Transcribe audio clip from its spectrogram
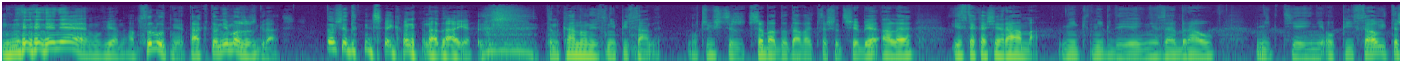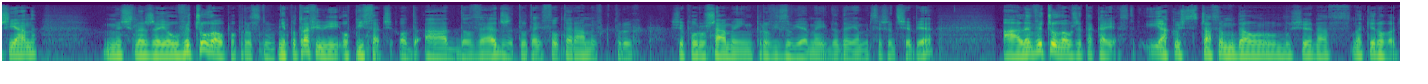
Nie, nie, nie, nie, mówię, no, absolutnie, tak to nie możesz grać. To się do niczego nie nadaje. Ten kanon jest niepisany. Oczywiście, że trzeba dodawać coś od siebie, ale jest jakaś rama. Nikt nigdy jej nie zebrał, nikt jej nie opisał i też Jan myślę, że ją wyczuwał po prostu. Nie potrafił jej opisać od A do Z, że tutaj są te ramy, w których się poruszamy, improwizujemy i dodajemy coś od siebie ale wyczuwał, że taka jest. I jakoś z czasem udało mu się nas nakierować.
